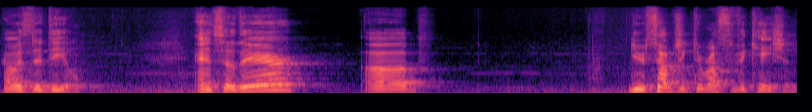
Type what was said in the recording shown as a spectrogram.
That was the deal. And so there, uh, you're subject to Russification.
